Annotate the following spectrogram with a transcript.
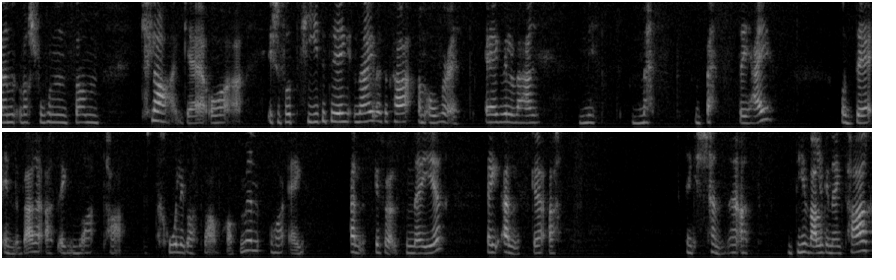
Den versjonen som klager og ikke får tid til ting. Nei, vet du hva? I'm over it. Jeg vil være mitt mest beste jeg. Og det innebærer at jeg må ta utrolig godt vare på kroppen min, og jeg elsker følelsen det gir. Jeg elsker at jeg kjenner at de valgene jeg tar,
